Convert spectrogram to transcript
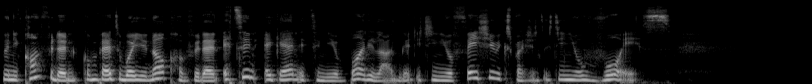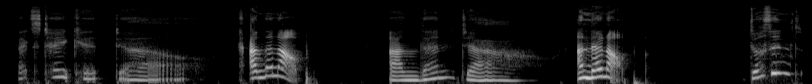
when you're confident compared to when you're not confident. It's in, again, it's in your body language, it's in your facial expressions, it's in your voice. Let's take it down. And then up. And then down. And then up. Doesn't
